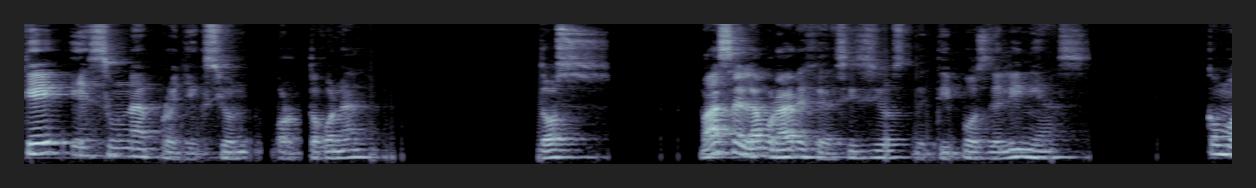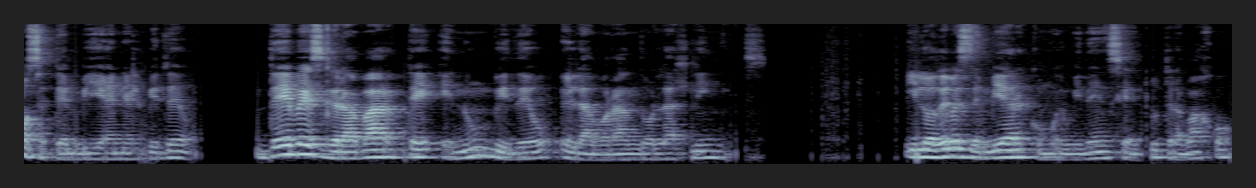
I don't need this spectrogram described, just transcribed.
qué es una proyección ortogonal. 2. Vas a elaborar ejercicios de tipos de líneas, como se te envía en el video. Debes grabarte en un video elaborando las líneas y lo debes de enviar como evidencia de tu trabajo,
